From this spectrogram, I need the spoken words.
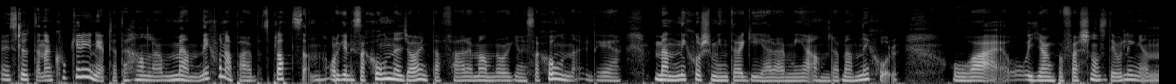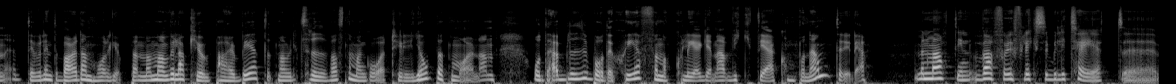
I slutändan kokar det ner till att det handlar om människorna på arbetsplatsen. Organisationer gör inte affärer med andra organisationer. Det är människor som interagerar med andra människor. Och, och Young Professionals, det är, väl ingen, det är väl inte bara den målgruppen, men man vill ha kul på arbetet, man vill trivas när man går till jobbet på morgonen. Och där blir ju både chefen och kollegorna viktiga komponenter i det. Men Martin, varför är flexibilitet eh,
